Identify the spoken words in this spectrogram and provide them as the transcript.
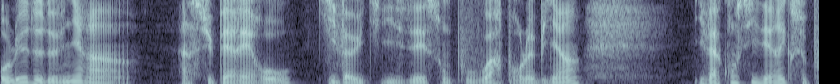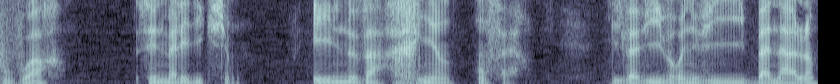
au lieu de devenir un, super-héros qui va utiliser son pouvoir pour le bien, il va considérer que ce pouvoir, c'est une malédiction, et il ne va rien en faire. Il va vivre une vie banale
